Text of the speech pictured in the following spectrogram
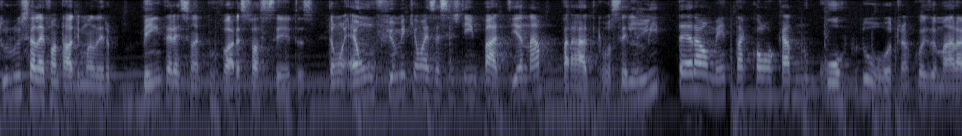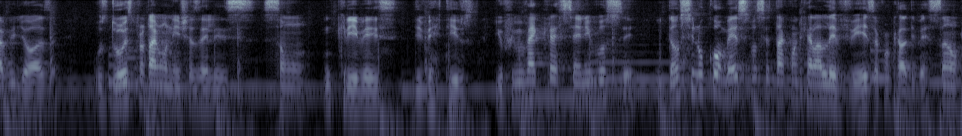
tudo isso é levantado de maneira bem interessante por várias facetas. Então é um filme que é um exercício de empatia na prática. Você literalmente está colocado no corpo do outro, é uma coisa maravilhosa. Os dois protagonistas, eles são incríveis, divertidos, e o filme vai crescendo em você. Então, se no começo você tá com aquela leveza, com aquela diversão,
